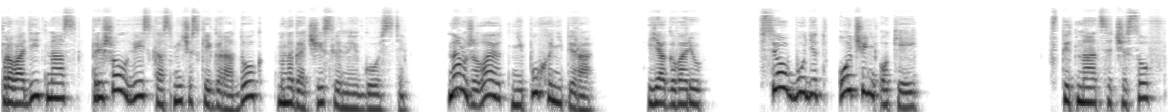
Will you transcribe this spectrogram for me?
Проводить нас пришел весь космический городок, многочисленные гости. Нам желают ни пуха, ни пера. Я говорю, все будет очень окей. В 15 часов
